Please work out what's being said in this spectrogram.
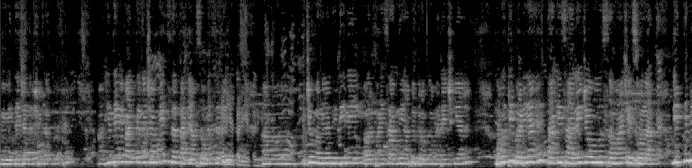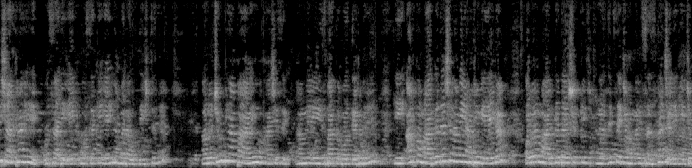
मैं विद्या चंद्रशेखर गुप्ता हिंदी में बात करना चाहूँगी सर ताकि आप समझ सकें। करिए करिए करिए। जो मंगला दीदी ने और भाई साहब ने यहाँ पे प्रोग्राम अरेंज किया है बहुत ही बढ़िया है ताकि सारे जो समाज है सोना जितनी भी शाखा है वो सारी एक हो सके यही हमारा उद्देश्य है। और जो भी आप आए हो काशी से हमें इस बात का बहुत गर्व है कि आपका मार्गदर्शन हमें यहाँ पे मिलेगा और मार्गदर्शन के नज़दीक से जो हमारी संस्था चलेगी जो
